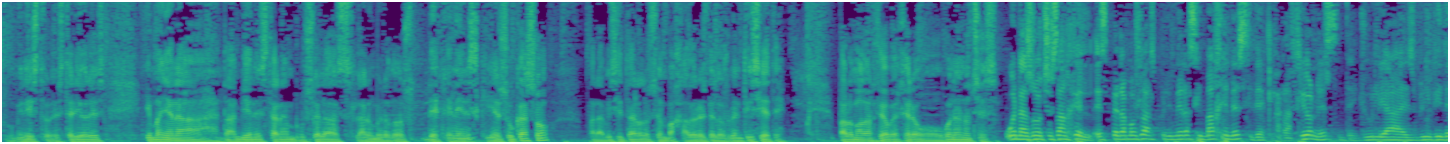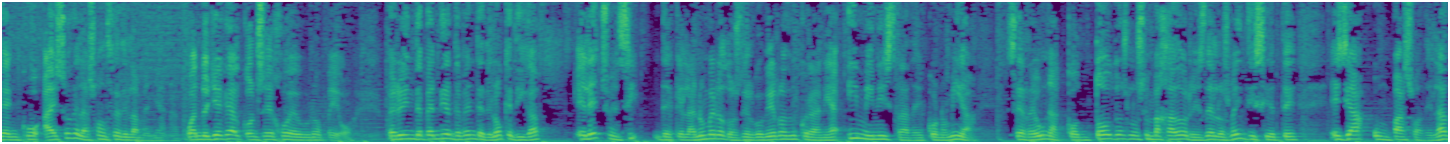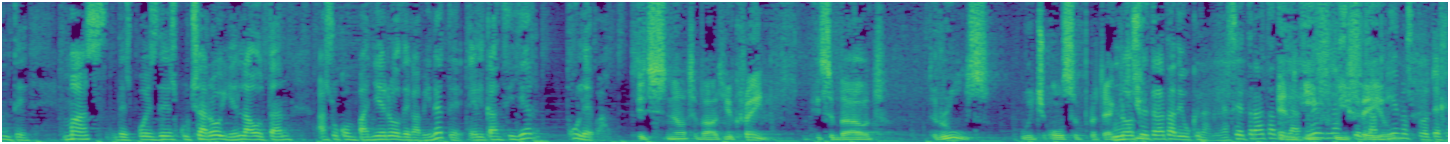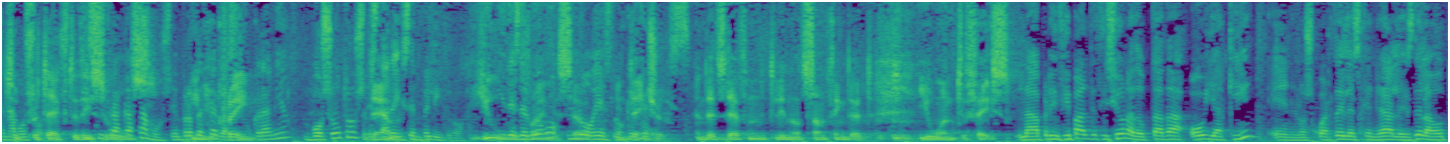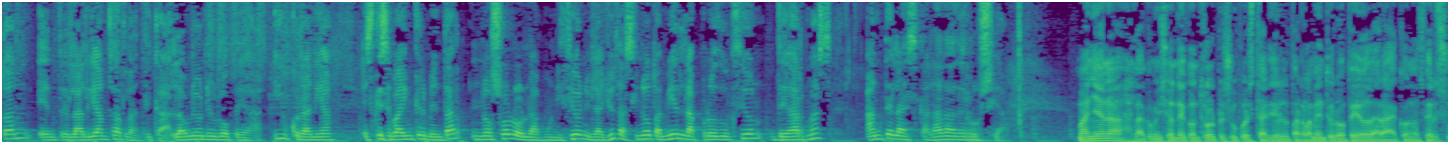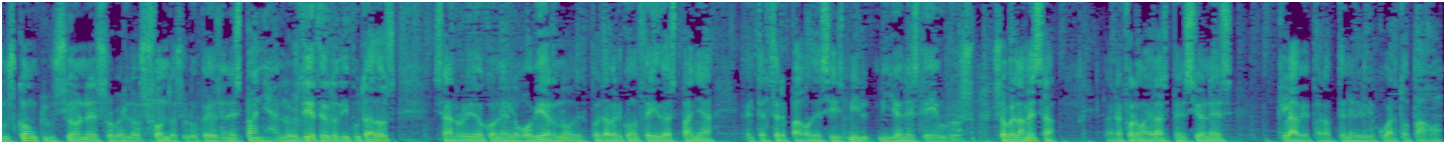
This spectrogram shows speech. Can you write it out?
su ministro de Exteriores, y mañana también estará en Bruselas la número dos de Zelensky. En su caso, para visitar a los embajadores de los 27. Paloma García Ovejero, buenas noches. Buenas noches, Ángel. Esperamos las primeras imágenes y declaraciones de Julia Sviridenko a eso de las 11 de la mañana, cuando llegue al Consejo Europeo. Pero independientemente de lo que diga, el hecho en sí de que la número dos del gobierno de Ucrania y ministra de Economía se reúna con todos los embajadores de los 27 es ya un paso adelante. Más después de escuchar hoy en la OTAN a su compañero de gabinete, el canciller Kuleva. It's not about Ukraine. It's about the rules no se trata de Ucrania, se trata de las reglas que también nos protegen a vosotros. Y si fracasamos en protegerlas en Ucrania, vosotros estaréis en peligro. Y desde luego no es lo que queréis. La principal decisión adoptada hoy aquí, en los cuarteles generales de la OTAN, entre la Alianza Atlántica, la Unión Europea y Ucrania, es que se va a incrementar no solo la munición y la ayuda, sino también la producción de armas ante la escalada de Rusia. Mañana la Comisión de Control Presupuestario del Parlamento Europeo dará a conocer sus conclusiones sobre los fondos europeos en España. Los diez eurodiputados se han reunido con el Gobierno después de haber concedido a España el tercer pago de 6.000 millones de euros. Sobre la mesa, la reforma de las pensiones, clave para obtener el cuarto pago.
